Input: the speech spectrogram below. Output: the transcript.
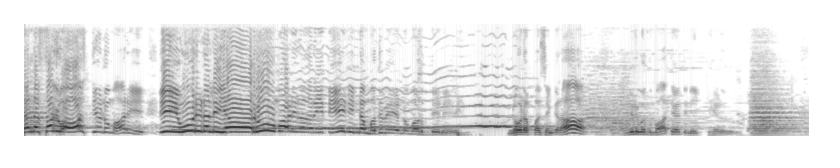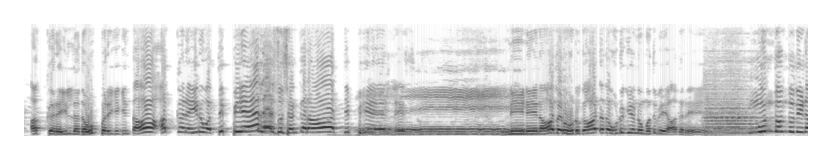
ನನ್ನ ಸರ್ವ ಆಸ್ತಿಯನ್ನು ಮಾರಿ ಈ ಊರಿನಲ್ಲಿ ಯಾರೂ ಮಾಡಿರದ ರೀತಿ ನಿನ್ನ ಮದುವೆಯನ್ನು ಮಾಡುತ್ತೇನೆ. ನೋಡಪ್ಪ ಶಂಕರ, ನಿನಗೊಂದು ಮಾತು ಹೇಳ್ತೀನಿ, ಕೇಳು. ಅಕ್ಕರೆ ಇಲ್ಲದ ಉಪ್ಪರಿಗೆಗಿಂತ ಅಕ್ಕರೆ ಇರುವ ತಿಪ್ಪಿಯೇ ಲೇಸು ಶಂಕರ, ತಿಪ್ಪಿಯೇ ಲೇಸು. ನೀನೇನಾದರೂ ಹುಡುಗಾಟದ ಹುಡುಗಿಯನ್ನು ಮದುವೆ ಆದರೆ ಮುಂದೊಂದು ದಿನ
